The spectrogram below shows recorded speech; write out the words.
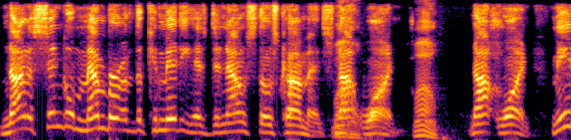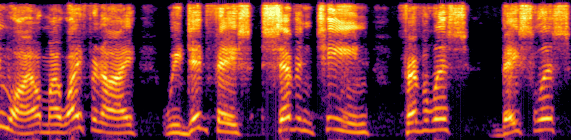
Not a single member of the committee has denounced those comments. Wow. Not one. Wow. Not one. Meanwhile, my wife and I, we did face 17 frivolous, baseless,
